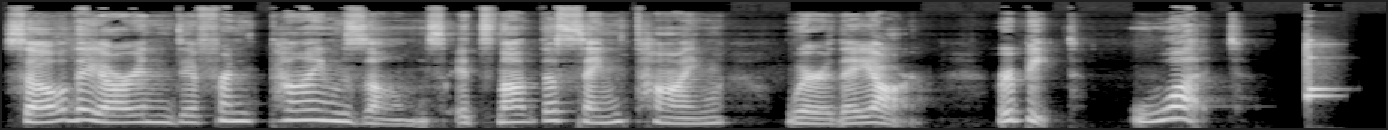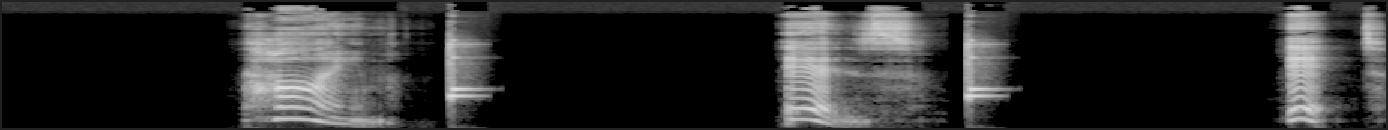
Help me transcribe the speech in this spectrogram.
So they are in different time zones. It's not the same time where they are. Repeat. What time is it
